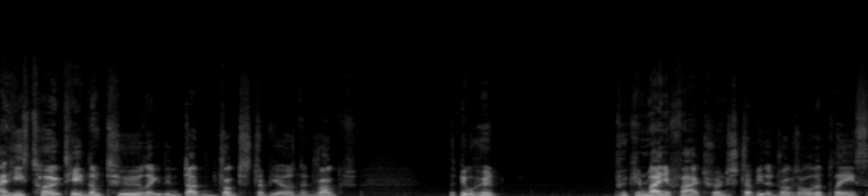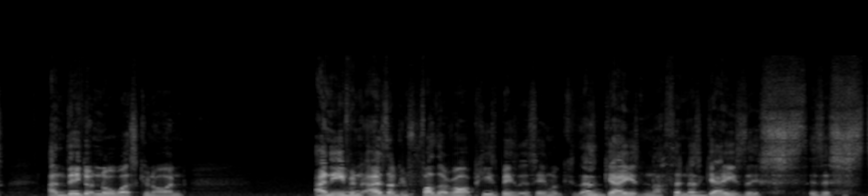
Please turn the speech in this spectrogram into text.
And he's taking them to like the drug distributors and the drug, the people who who can manufacture and distribute the drugs all over the place, and they don't know what's going on. And even as they're going further up, he's basically saying, "Look, this guy is nothing. This guy is this is this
